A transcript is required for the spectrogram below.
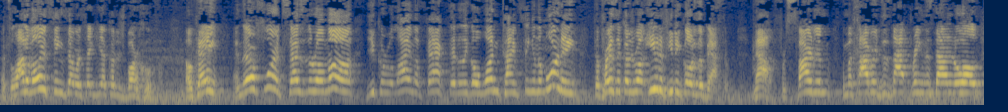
It's a lot of other things that we're thinking HaKadosh Baruch. Okay? And therefore it says the Rama, you can rely on the fact that like go one-time thing in the morning to praise the Baruch even if you didn't go to the bathroom. Now, for Sephardim, the Mechaber does not bring this down at all,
